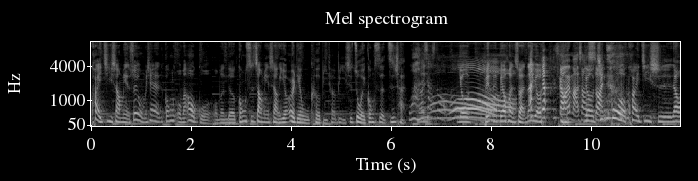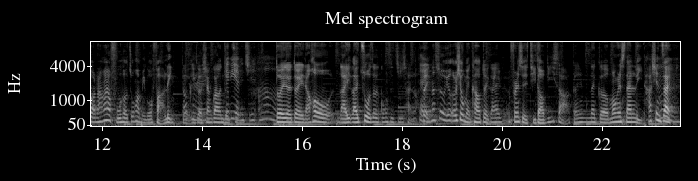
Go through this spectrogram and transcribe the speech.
会计上面，所以我们现在公我们澳国我们的公司账面上也有二点五颗比特币是作为公司的资产。哇，那那这样子哦。有哦不要不要换算，那有 赶快马上有算经过会计师，要然后要符合中华民国法令的 一个相关的对对对，然后来来做这个公司资产了。对对，那所以而且我们也看到，对，刚才 Francis 提到 Visa 跟那个 Morgan Stanley，他现在嗯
